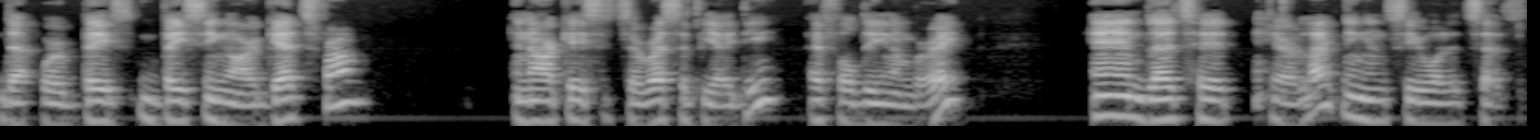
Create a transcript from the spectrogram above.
that we're base, basing our gets from. In our case, it's a recipe ID, FLD number 8. And let's hit here lightning and see what it says.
